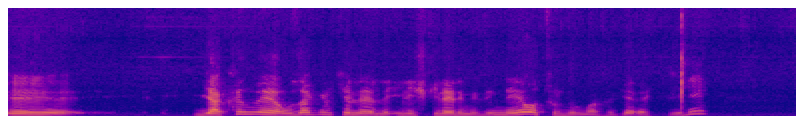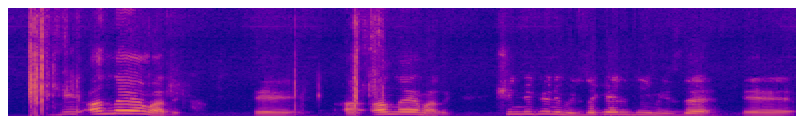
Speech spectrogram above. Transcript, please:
e, yakın veya uzak ülkelerle ilişkilerimizin neye oturtulması gerektiğini bir anlayamadık. E, a- anlayamadık. Şimdi günümüzde geldiğimizde e,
